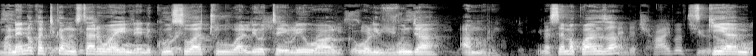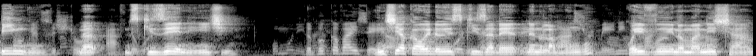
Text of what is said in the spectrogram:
Maneno katika mstari wa nne ni kuhusu watu walioteuliwa walivunja amri. Inasema kwanza, sikia mbingu na msikizeni nchi. Nchi ya kawaida huisikiza sikiza neno la Mungu, kwa hivyo inamaanisha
